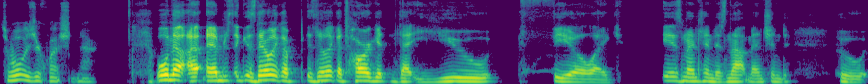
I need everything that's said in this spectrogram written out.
So, what was your question there? Well, no, I, am just like, is there like a is there like a target that you feel like is mentioned, is not mentioned, who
